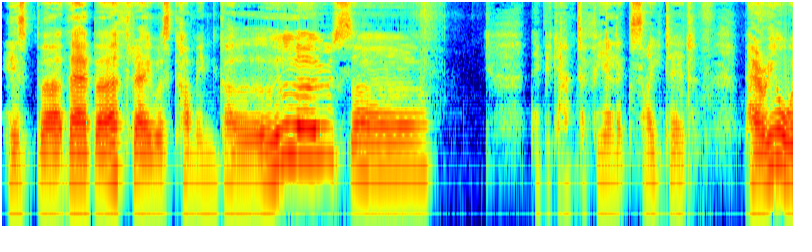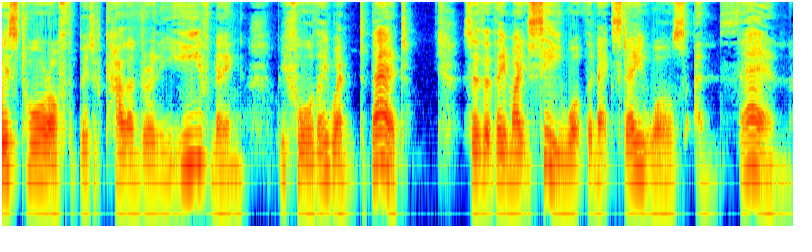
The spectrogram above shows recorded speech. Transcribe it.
his bir- their birthday was coming closer. They began to feel excited. Perry always tore off the bit of calendar in the evening before they went to bed, so that they might see what the next day was. And then,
